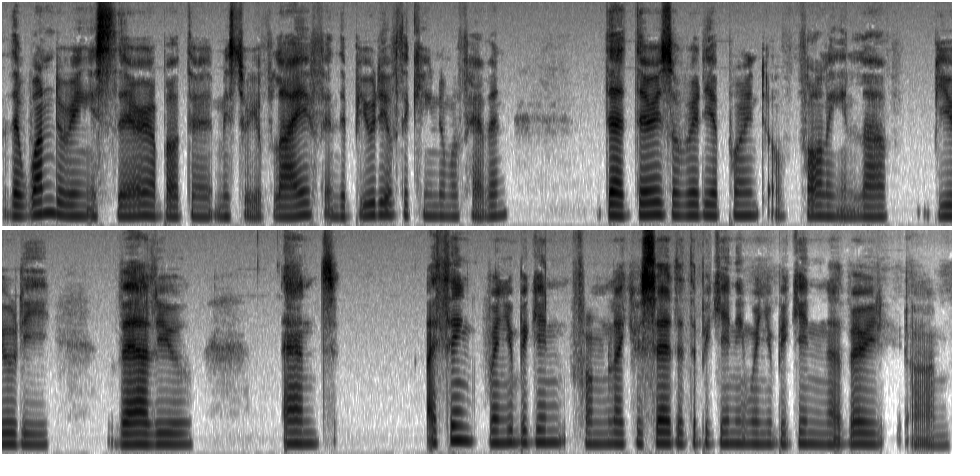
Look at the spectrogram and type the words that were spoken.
the wondering is there about the mystery of life and the beauty of the kingdom of heaven, that there is already a point of falling in love, beauty, value. And I think when you begin from, like you said at the beginning, when you begin at a very um,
